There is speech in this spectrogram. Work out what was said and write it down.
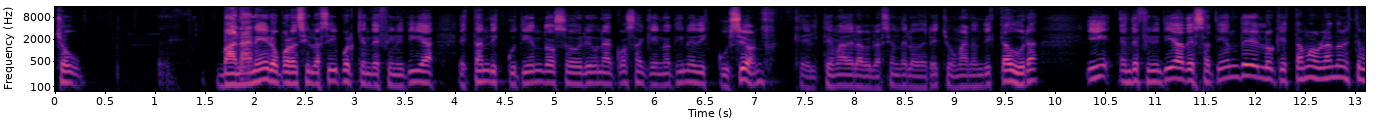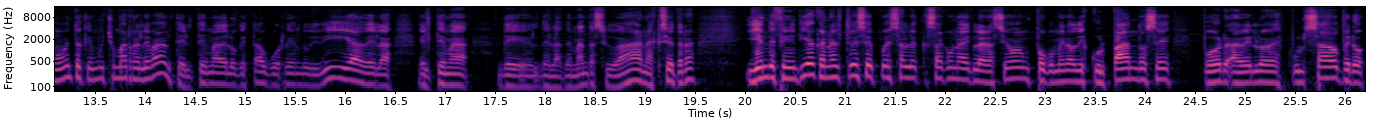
show bananero, por decirlo así, porque en definitiva están discutiendo sobre una cosa que no tiene discusión, que es el tema de la violación de los derechos humanos en dictadura, y en definitiva desatiende lo que estamos hablando en este momento, que es mucho más relevante, el tema de lo que está ocurriendo hoy día, de la, el tema de, de las demandas ciudadanas, etcétera. Y en definitiva, Canal 13 después sale- saca una declaración un poco menos disculpándose por haberlo expulsado, pero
